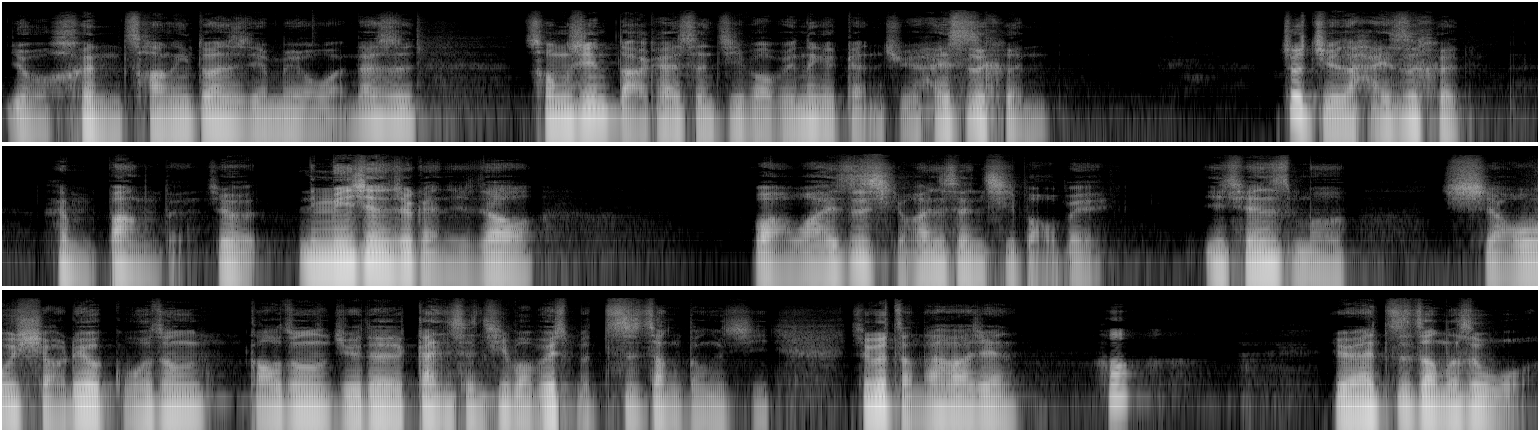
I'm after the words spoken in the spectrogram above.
有很长一段时间没有玩，但是重新打开神奇宝贝，那个感觉还是很，就觉得还是很很棒的。就你明显的就感觉到，哇，我还是喜欢神奇宝贝。以前什么小五、小六、国中、高中，觉得干神奇宝贝什么智障东西。结果长大发现，哦，原来智障的是我，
